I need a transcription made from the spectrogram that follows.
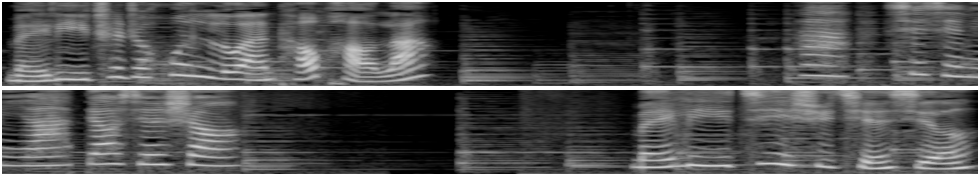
梅丽趁着混乱逃跑了。啊，谢谢你呀，雕先生。梅丽继续前行，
